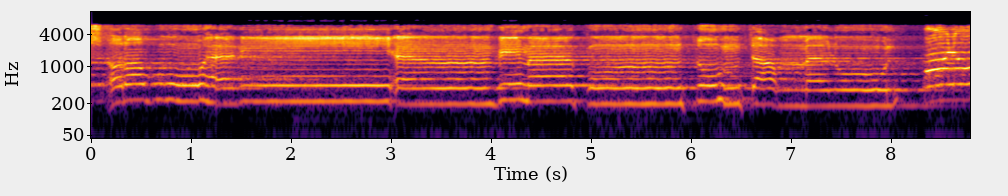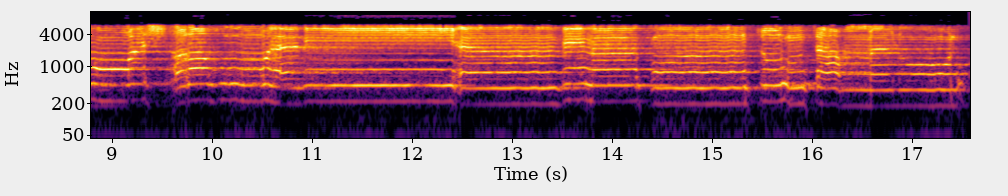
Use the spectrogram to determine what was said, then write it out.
واشربوا هنيئا بما كنتم تعملون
